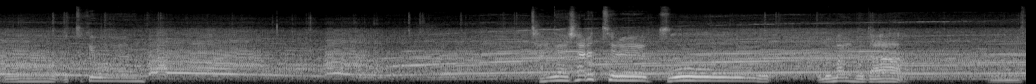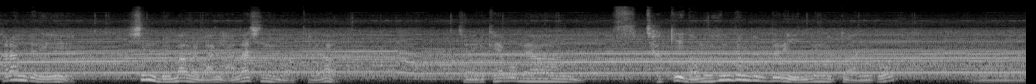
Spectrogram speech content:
어, 어떻게 보면, 작년 샤르트르 9 르망보다 어, 사람들이 신르망을 많이 안 하시는 것 같아요. 자, 이렇게 해보면 잡기 너무 힘든 분들이 있는 것도 아니고, 어,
